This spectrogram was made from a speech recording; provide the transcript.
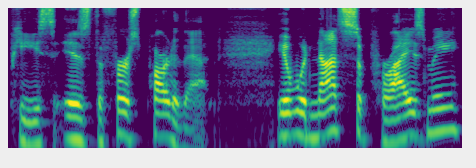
piece is the first part of that. It would not surprise me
